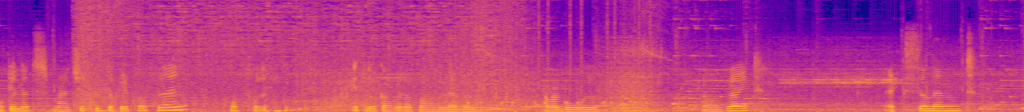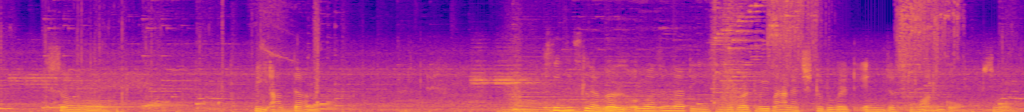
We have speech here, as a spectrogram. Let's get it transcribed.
okay let's match it with the paper plane. Hopefully it will cover up our level our goal. All right. Excellent. So we are done. See this level wasn't that easy but we managed to do it in just one go. So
